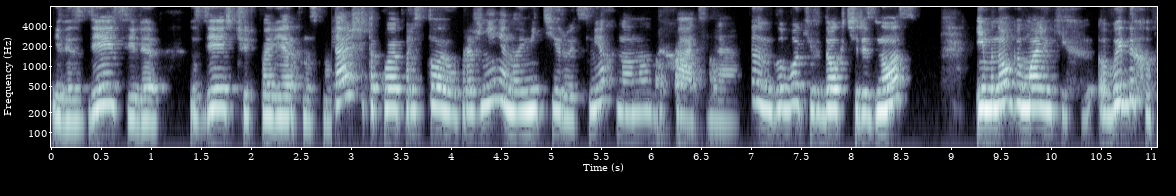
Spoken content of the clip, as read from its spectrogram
или здесь, или здесь чуть поверхностно. Дальше такое простое упражнение, оно имитирует смех, но оно дыхательное. Делаем глубокий вдох через нос и много маленьких выдохов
